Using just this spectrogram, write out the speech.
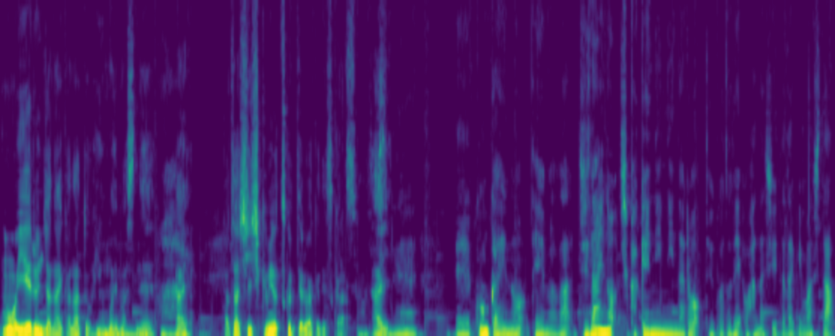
も言えるんじゃないかなというふうに思いますね。うん。はい。はい、新しい仕組みを作ってるわけですから。そうではい、すね、えー今回のテーマは時代の仕掛け人になろうということでお話しいただきました。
